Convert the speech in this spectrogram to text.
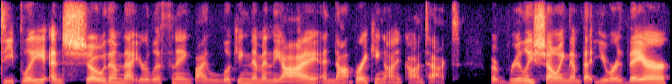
deeply and show them that you're listening by looking them in the eye and not breaking eye contact, but really showing them that you are there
